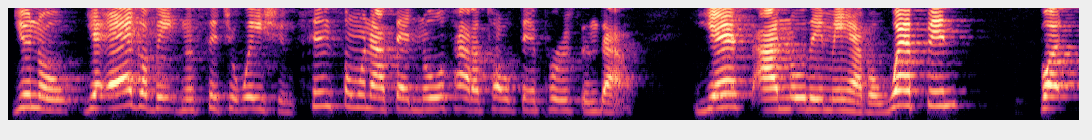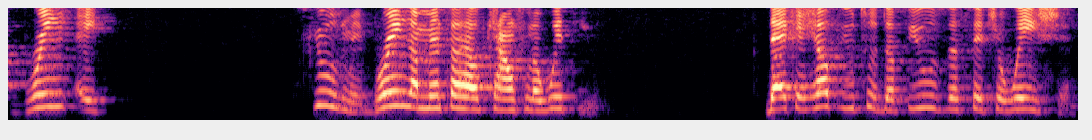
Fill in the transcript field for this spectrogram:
You know, you're aggravating the situation. Send someone out that knows how to talk that person down. Yes, I know they may have a weapon, but bring a excuse me, bring a mental health counselor with you that can help you to diffuse the situation.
